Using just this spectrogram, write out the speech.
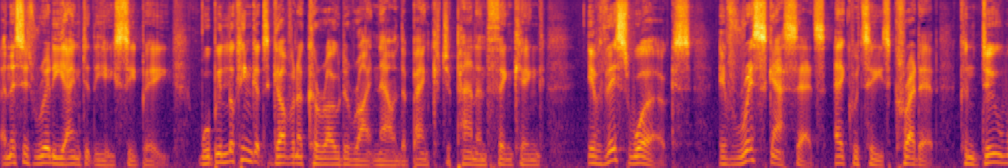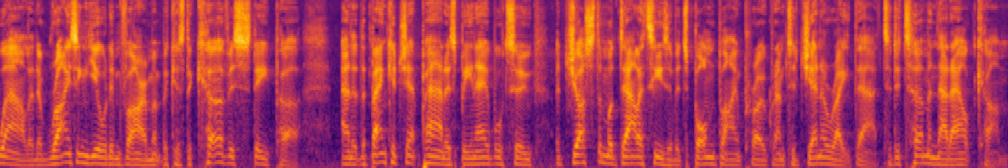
and this is really aimed at the ECB, we'll be looking at Governor Kuroda right now in the Bank of Japan and thinking, if this works, if risk assets, equities, credit can do well in a rising yield environment because the curve is steeper, and that the Bank of Japan has been able to adjust the modalities of its bond buying program to generate that, to determine that outcome.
